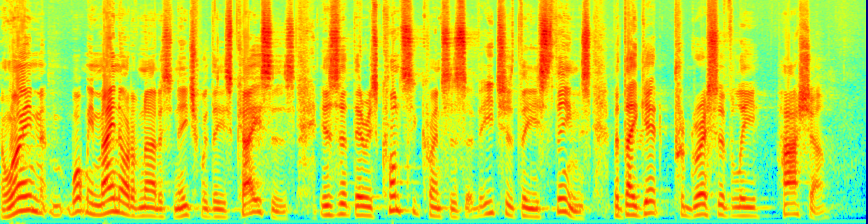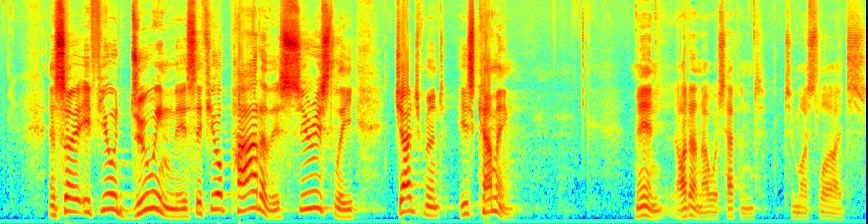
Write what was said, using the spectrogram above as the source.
And what we may not have noticed in each of these cases is that there is consequences of each of these things, but they get progressively harsher. And so if you're doing this, if you're part of this, seriously, judgment is coming. Man, I don't know what's happened to my slides.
